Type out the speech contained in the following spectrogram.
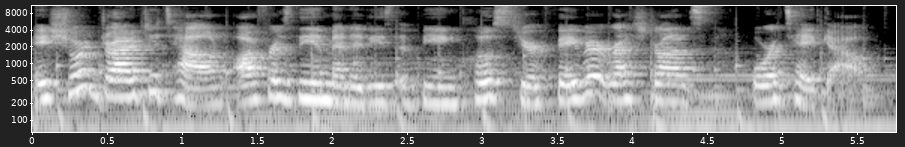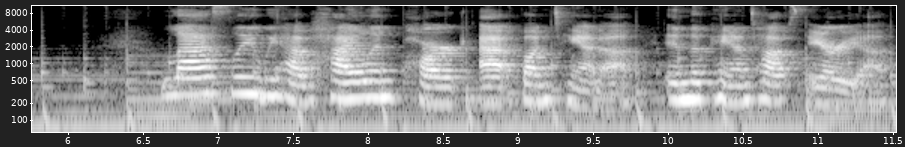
A short drive to town offers the amenities of being close to your favorite restaurants or takeout. Lastly, we have Highland Park at Fontana in the Pantops area.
